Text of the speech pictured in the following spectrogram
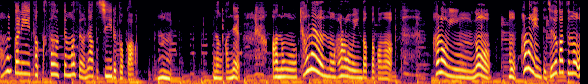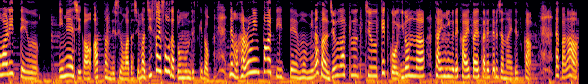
本当にたくさん売ってますよね。あとシールとか。うん。なんかねあのー、去年のハロウィンだったかな。ハロウィンのもうハロウィンって10月の終わりっていうイメージがあったんですよ、私。まあ実際そうだと思うんですけど。でもハロウィンパーティーってもう皆さん10月中結構いろんなタイミングで開催されてるじゃないですか。だから、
